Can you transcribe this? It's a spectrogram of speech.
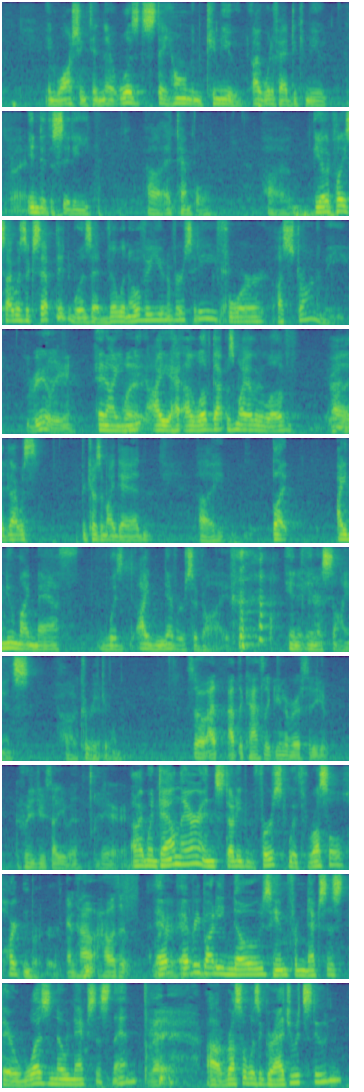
in Washington than it was to stay home and commute. I would have had to commute Right. into the city uh, at Temple. Um, the other place I was accepted was at Villanova University for astronomy, really. And I What? I I loved that was my other love. Uh, that was because of my dad, uh, but I knew my math was I'd never survive in a, in a science uh, curriculum. So at, at the Catholic University, who did you study with there? I went down there and studied first with Russell Hartenberger. And how, how is it? E- him? Everybody knows him from Nexus. There was no Nexus then. Right. Uh, Russell was a graduate student.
